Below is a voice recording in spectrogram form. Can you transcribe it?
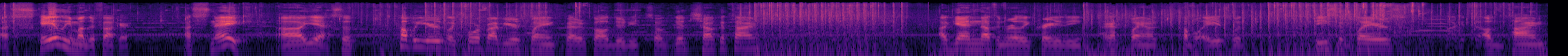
a scaly motherfucker. A snake. Uh, yeah, so a couple years, like four or five years playing competitive Call of Duty. So a good chunk of time. Again, nothing really crazy. I got to play on a couple eights with decent players of the time.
